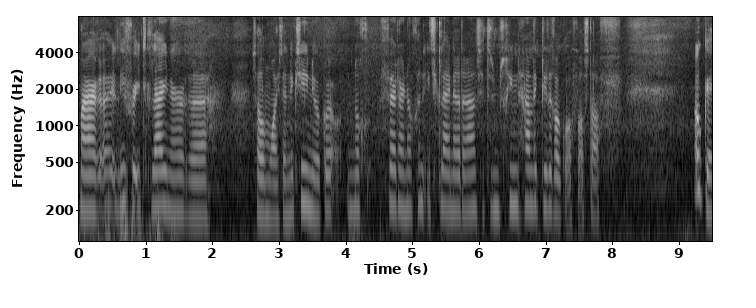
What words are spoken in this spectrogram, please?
Maar uh, liever iets kleiner zal mooi zijn. Ik zie nu ook nog verder nog een iets kleinere eraan zitten, dus misschien haal ik die er ook wel vast af. Oké,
